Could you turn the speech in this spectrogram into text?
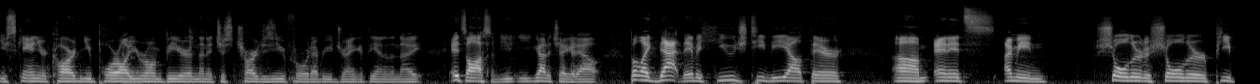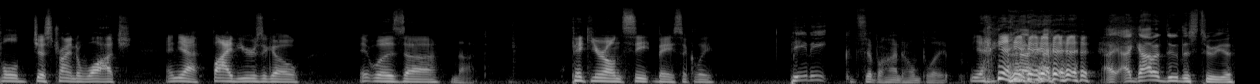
You scan your card and you pour all your own beer, and then it just charges you for whatever you drank at the end of the night. It's awesome. You you got to check it out. But like that, they have a huge TV out there, um, and it's I mean, shoulder to shoulder people just trying to watch. And yeah, five years ago, it was uh, Not. pick your own seat basically. Petey, Could sit behind home plate. Yeah, yeah, yeah. I, I got to do this to you.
